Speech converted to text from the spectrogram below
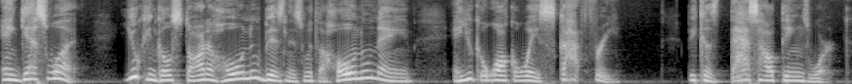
And guess what? You can go start a whole new business with a whole new name and you can walk away scot free because that's how things work.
